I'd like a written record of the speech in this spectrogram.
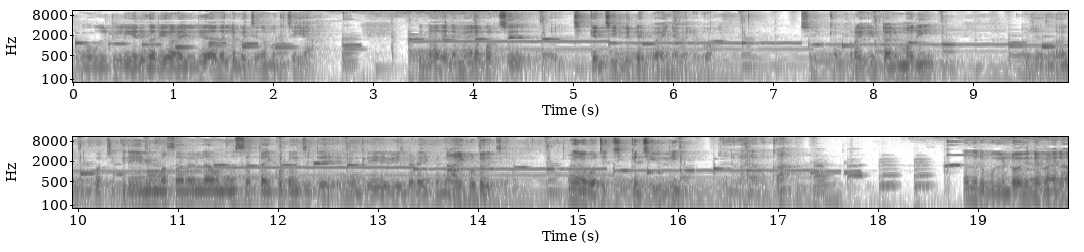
നമ്മൾ വീട്ടിൽ ഏത് കറികളില്ല അതെല്ലാം വെച്ച് നമുക്ക് ചെയ്യാം. പിന്നെ അതിന്റെ മേലെ കുറച്ച് ചിക്കൻ ചില്ലി ടൈപ്പ് അതിന്റെ മേലെ ഇടുക. ചിക്കൻ ഫ്രൈ ഇട്ടാലും മതി. പക്ഷേ കുറച്ച് ഗ്രേവി മസാല എല്ലാം ഒന്ന് സെറ്റ് ആയിക്കോട്ടെ വെച്ചിട്ട്. അല്ലെങ്കിൽ ഗ്രേവിയുടെ ടൈപ്പ് തന്നെ ആയിക്കോട്ടെ വെച്ച്. അങ്ങനെ കുറച്ച് ചിക്കൻ ചില്ലി എന്നിട്ട് വീണ്ടും അതിന്റെ മേലെ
